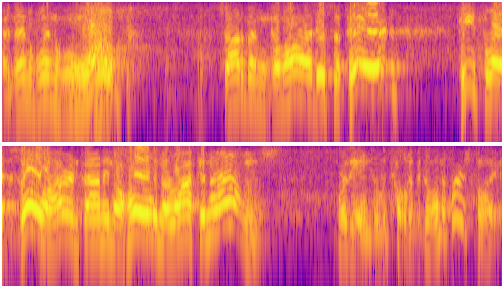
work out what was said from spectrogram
And then when whoop, Sodom and Gomorrah disappeared, he fled Zoar and found him a hole in the rock in the mountains, where the angel had told him to go in the first place.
